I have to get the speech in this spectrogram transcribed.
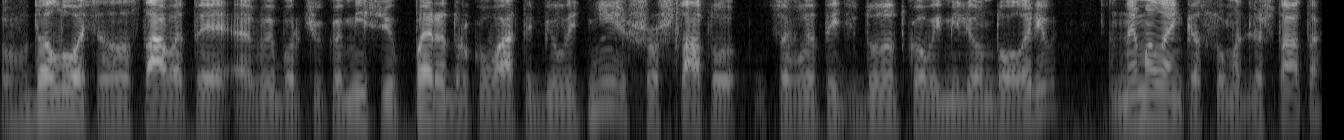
вдалося заставити е, виборчу комісію передрукувати бюлетні, що штату це влетить в додатковий мільйон доларів. Немаленька сума для штата.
